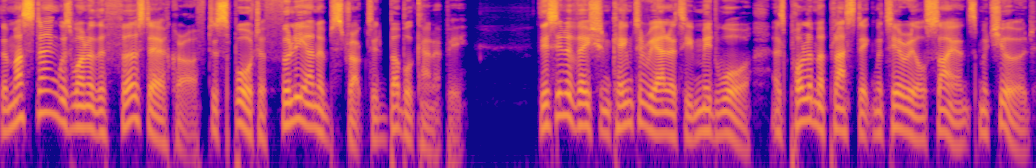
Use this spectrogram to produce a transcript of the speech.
The Mustang was one of the first aircraft to sport a fully unobstructed bubble canopy. This innovation came to reality mid-war as polymer plastic material science matured.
